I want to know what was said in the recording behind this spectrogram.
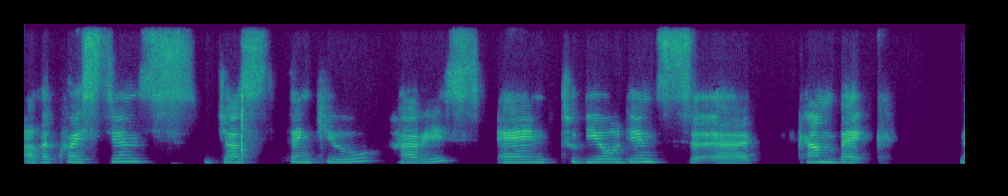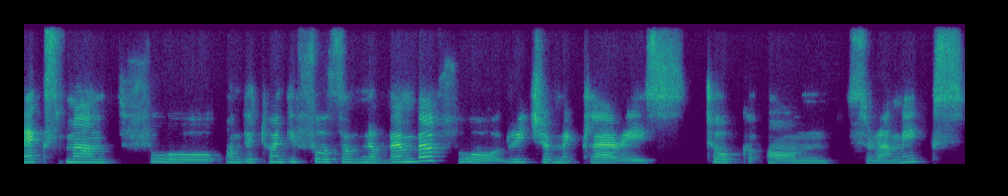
other questions, just thank you, Haris. And to the audience, uh, come back next month for on the 24th of November for Richard McClary's talk on ceramics.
